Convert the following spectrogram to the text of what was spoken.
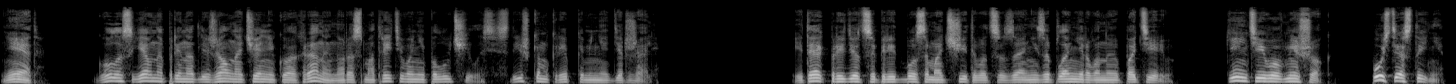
Нет. Голос явно принадлежал начальнику охраны, но рассмотреть его не получилось. Слишком крепко меня держали. И так придется перед боссом отчитываться за незапланированную потерю. Киньте его в мешок. Пусть остынет.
